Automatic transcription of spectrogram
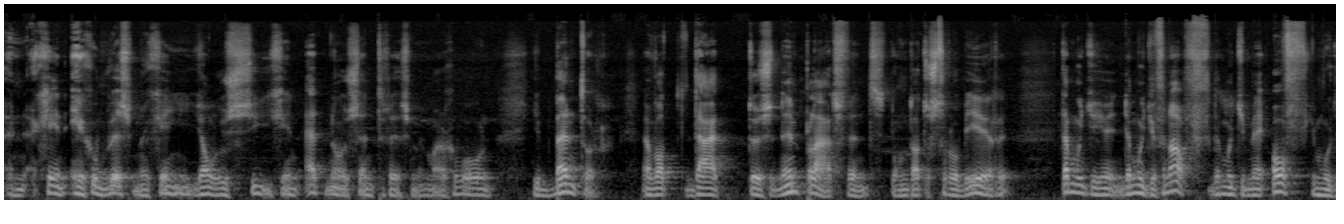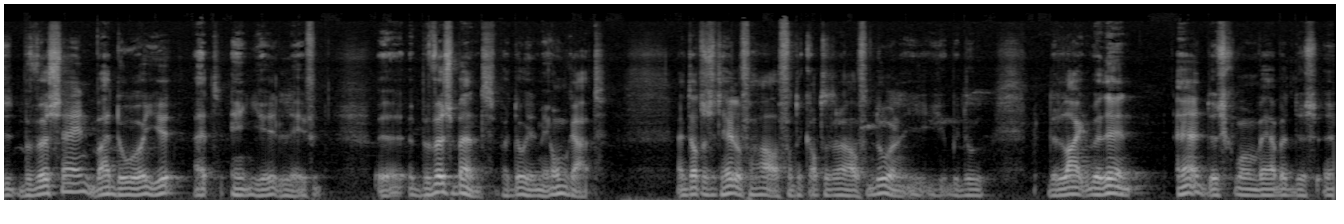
En geen egoïsme, geen jaloezie, geen etnocentrisme. Maar gewoon, je bent er. En wat daar tussenin plaatsvindt, om dat te stroberen, daar moet je, daar moet je vanaf. Daar moet je mee, of je moet het bewust zijn, waardoor je het in je leven uh, bewust bent, waardoor je ermee omgaat. En dat is het hele verhaal van de kathedraal van Doorn. Je, je bedoel, the light within. Hè? Dus gewoon, we hebben dus, uh,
